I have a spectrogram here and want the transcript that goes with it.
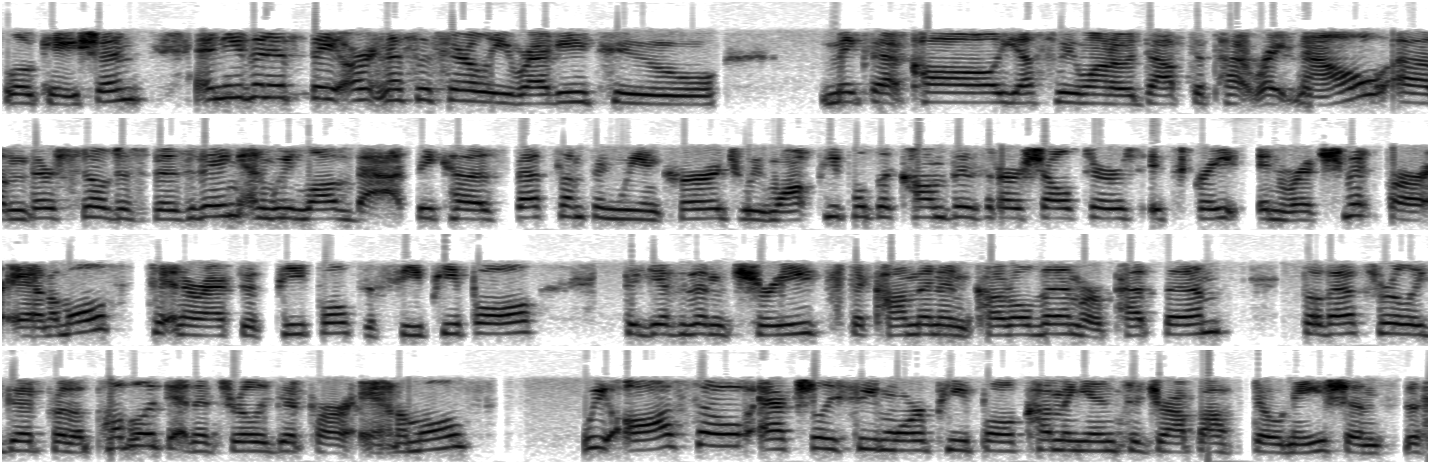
location. And even if they aren't necessarily ready to make that call, yes, we want to adopt a pet right now, um, they're still just visiting. And we love that because that's something we encourage. We want people to come visit our shelters. It's great enrichment for our animals to interact with people, to see people, to give them treats, to come in and cuddle them or pet them. So that's really good for the public and it's really good for our animals. We also actually see more people coming in to drop off donations this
